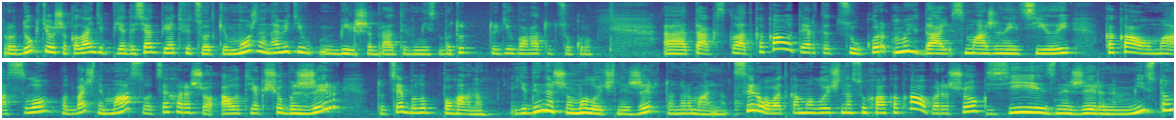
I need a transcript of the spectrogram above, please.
продуктів у шоколаді 55%. Можна навіть і більше брати в міст, бо тут тоді багато цукру. Е, Так, склад какао, терте цукор, мигдаль смажений цілий, какао масло. От бачите, масло це хорошо. А от якщо би жир, то це було б погано. Єдине, що молочний жир, то нормально. Сироватка молочна, суха какао, порошок зі знежиреним містом,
